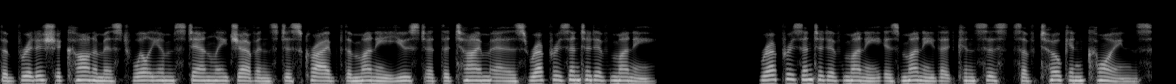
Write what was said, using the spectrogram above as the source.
the British economist William Stanley Jevons described the money used at the time as representative money. Representative money is money that consists of token coins,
